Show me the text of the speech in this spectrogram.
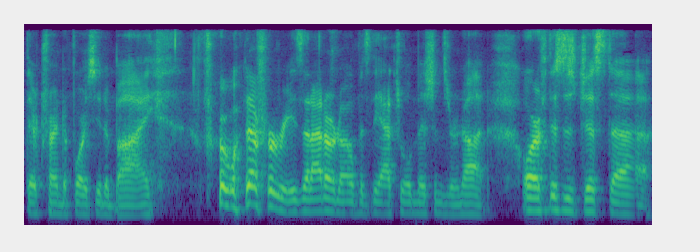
they're trying to force you to buy for whatever reason. I don't know if it's the actual missions or not, or if this is just a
